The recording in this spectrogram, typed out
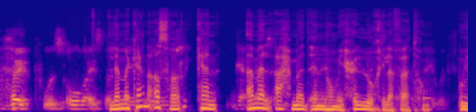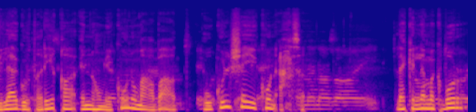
hope was always that لما كان أصغر كان أمل. أحمد إنهم يحلوا خلافاتهم. ويلاقوا طريقة إنهم يكونوا مع بعض وكل شيء يكون أحسن. لكن لما كبر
